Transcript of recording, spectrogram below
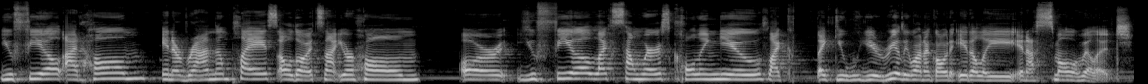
you feel at home in a random place, although it's not your home, or you feel like somewhere is calling you, like like you you really want to go to Italy in a small village.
